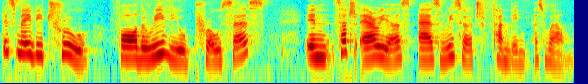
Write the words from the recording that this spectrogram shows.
this may be true for the review process in such areas as research funding as well.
